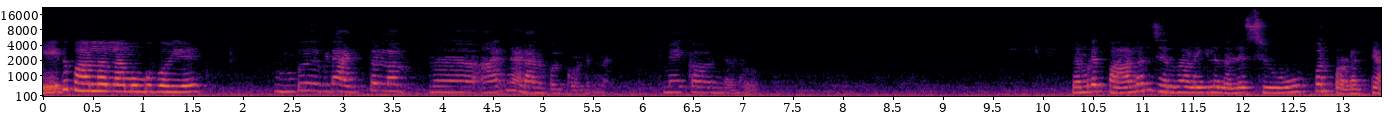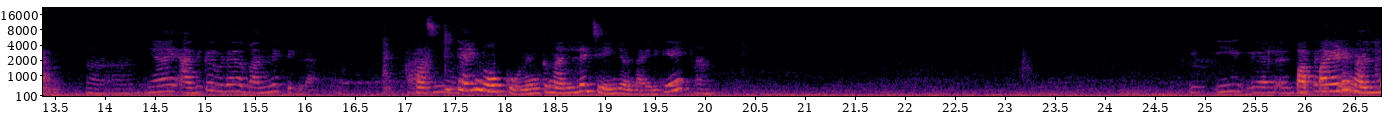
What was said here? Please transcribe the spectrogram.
ഏത് പാർലറിലാ മുമ്പ് പോയേ? അടുത്തുള്ള ആരനാടാണ് പോയിക്കൊണ്ടിരുന്നത് മേക്ക് ഓവറിന്റെ അവിടെ നമ്മുടെ പാർലർ ചെറുതാണെങ്കിൽ നല്ല സൂപ്പർ പ്രൊഡക്റ്റ് ആണ്. ഞാൻ അധികം ഇവിടെ വന്നിട്ടില്ല. ഫസ്റ്റ് ടൈം നോക്കൂ നിങ്ങൾക്ക് നല്ല ചേഞ്ച് ഉണ്ടായിരിക്കേ. പപ്പായുടെ നല്ല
